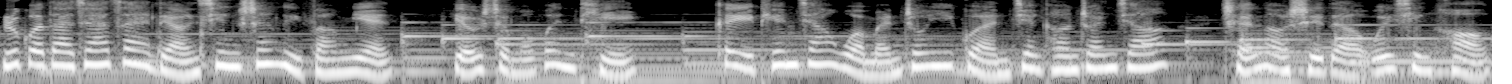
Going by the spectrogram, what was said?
如果大家在两性生理方面有什么问题，可以添加我们中医馆健康专家陈老师的微信号：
